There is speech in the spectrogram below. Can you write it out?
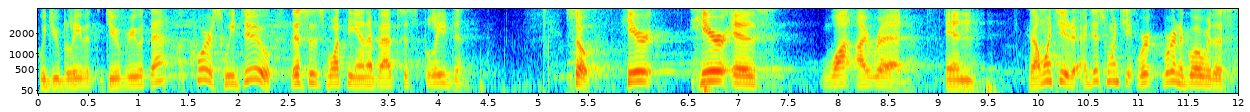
Would you believe it? Do you agree with that? Of course, we do. This is what the Anabaptists believed in. So here, here is what I read in I want you to, I just want you, we're, we're going to go over this.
